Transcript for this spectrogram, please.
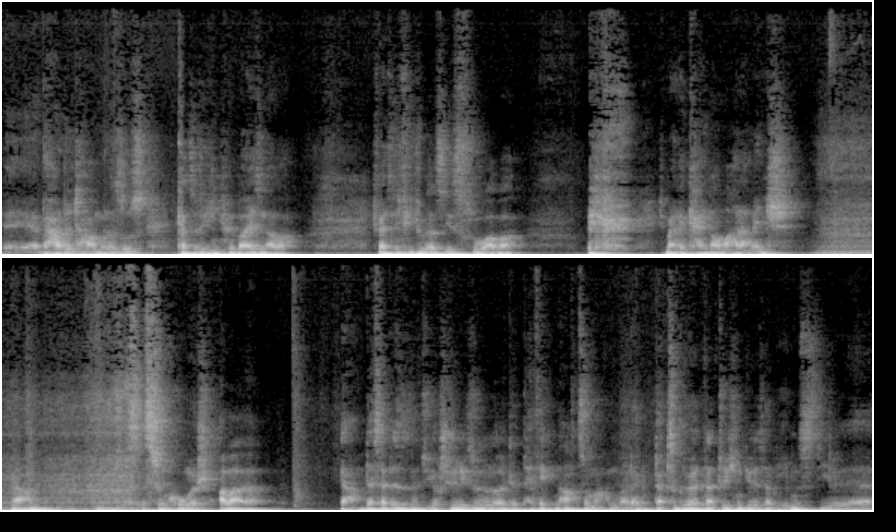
äh, behandelt haben oder so. Das kannst du natürlich nicht beweisen, aber ich weiß nicht, wie du das siehst, so, aber ich meine, kein normaler Mensch. Ja, das ist schon komisch. Aber ja, deshalb ist es natürlich auch schwierig, so eine Leute perfekt nachzumachen, weil da, dazu gehört natürlich ein gewisser Lebensstil. Äh,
